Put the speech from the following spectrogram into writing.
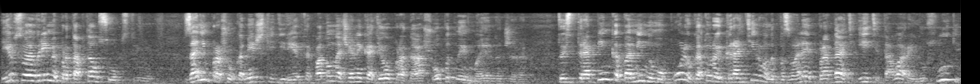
Ее в свое время протоптал собственник. За ним прошел коммерческий директор, потом начальник отдела продаж, опытные менеджеры – то есть тропинка по минному полю, которая гарантированно позволяет продать эти товары и услуги,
